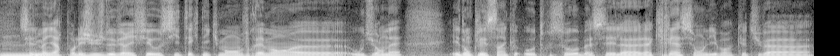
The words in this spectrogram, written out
C'est une Mhm. manière pour les juges de vérifier aussi techniquement vraiment euh, où tu en es. Et donc les cinq autres sauts, bah, c'est la, la création libre que tu vas,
